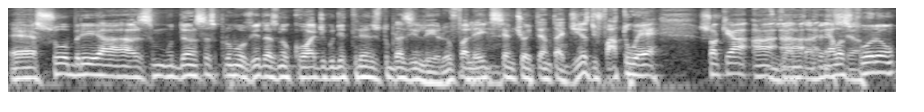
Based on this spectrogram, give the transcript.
eh, sobre as mudanças promovidas no Código de Trânsito Brasileiro. Eu falei de 180 dias, de fato é. Só que a- a- a- tá vencendo. elas foram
